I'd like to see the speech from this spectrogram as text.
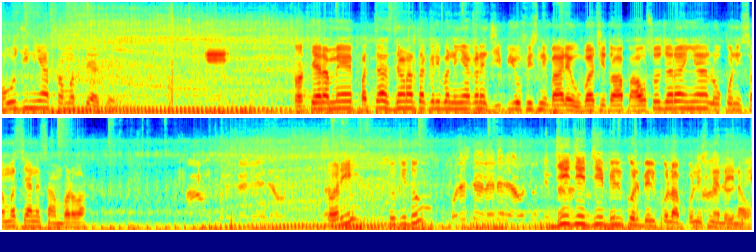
રોજની આ સમસ્યા છે. તો અત્યારે અમે પચાસ જણા તકરીબન અહીંયા આગળ જીબી ઓફિસની બારે ઊભા છીએ. તો આપ આવશો જરા અહીંયા લોકોની સમસ્યાને સાંભળવા. સોરી શું કીધું? પોલીસને લઈને જ આવું છું જી જી જી બિલકુલ બિલકુલ આપ પોલીસને લઈને આવો.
